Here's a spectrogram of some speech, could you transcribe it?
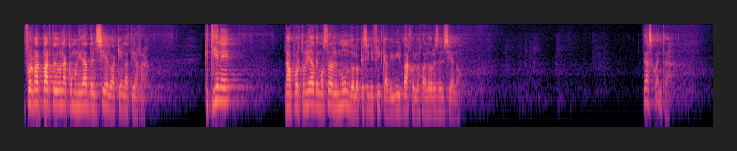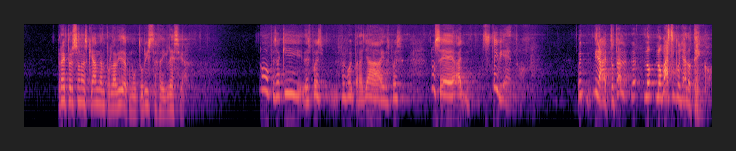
formar parte de una comunidad del cielo aquí en la tierra, que tiene la oportunidad de mostrar al mundo lo que significa vivir bajo los valores del cielo. ¿Te das cuenta? Pero hay personas que andan por la vida como turistas de iglesia no, pues aquí, después, voy para allá y después, no sé, estoy viendo. Mira, total, lo, básico ya lo tengo.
